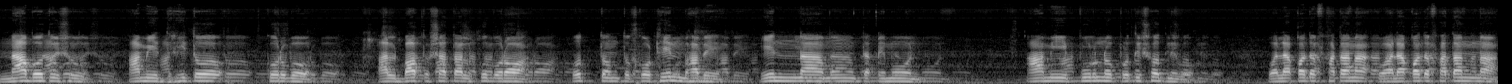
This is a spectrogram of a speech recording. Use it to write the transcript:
নাবতুসু আমি ধৃত করব। আল বাতসাতাল কুবর, অত্যন্ত কঠিন ভাবে ইন্না মুনতাকিমুন। আমি পূর্ণ প্রতিশোধ নেব। ওয়ালাকদ ফাতানা, ওয়ালাকদ ফাতান্না।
